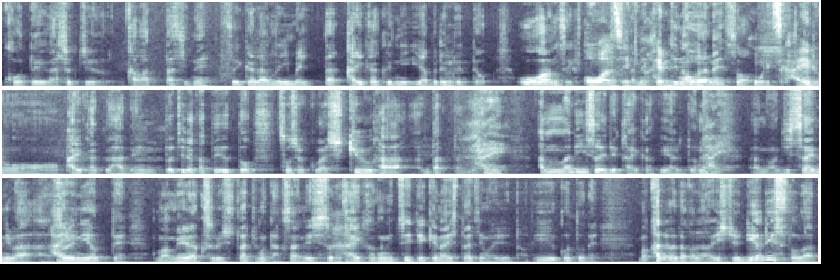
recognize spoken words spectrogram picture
皇帝がしょっちゅう変わったしねそれからあの今言った改革に敗れてって、大安石とかねこっちの方がねそう法律変える。あの改革派で、どちらかというと祖食は主給派だったんですね、はいあんまり急いで改革やるとね、はい。あの実際にはそれによって、まあ、迷惑する人たちもたくさんいるしその改革についていけない人たちもいるということで、まあ、彼はだから一種リアリストだっ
